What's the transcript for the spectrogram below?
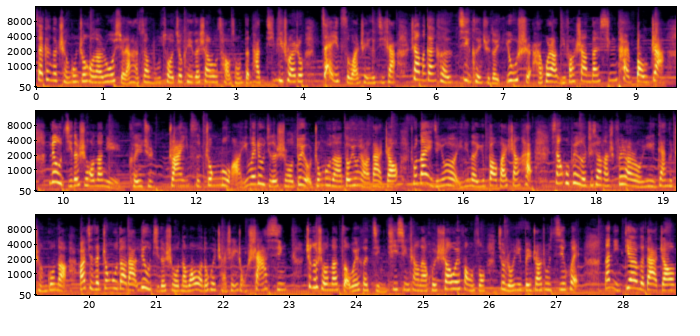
在看看成功之后呢，如果血量还算不错，就可以在上路草丛等他 TP 出来之后，再一次完成一个击杀。这样的 gank 既可以取得优势，还会让敌方上单心态爆炸。六级的时候呢，你可以去抓一次中路啊，因为六级的时候队友中路呢都拥有了大招，中单已经拥有一定的一个爆发伤害，相互配合之下呢是非常容易 gank 成功的。而且在中路到达六级的时候呢，往往都会产生一种杀心，这个时候呢走位和警惕。T 性上呢会稍微放松，就容易被抓住机会。那你第二个大招，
